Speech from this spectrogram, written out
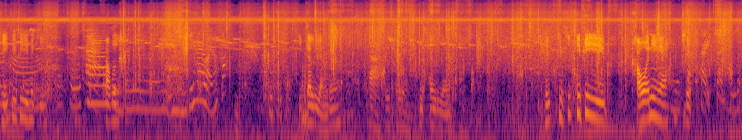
พริกที่พี่เมื่อกี้ ค่ะขอบคุณ เก่งจังเลยกินให้อร่อยนะคะพริกกะเหรี่ยงใช่ไหมค่ะพริกกะเหรี่ยงพริกกะเหรี่ยงพริกที่พี่ที่พี่เขาไอ้นี่ไงเด็กใส่ใส่กินด้วย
